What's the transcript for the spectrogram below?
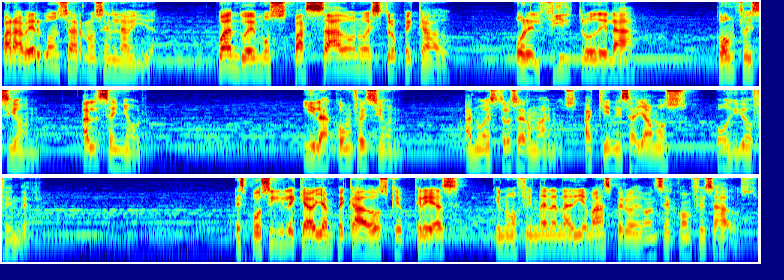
para avergonzarnos en la vida cuando hemos pasado nuestro pecado por el filtro de la confesión al Señor y la confesión a nuestros hermanos, a quienes hayamos podido ofender. Es posible que hayan pecados que creas que no ofendan a nadie más, pero deban ser confesados.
